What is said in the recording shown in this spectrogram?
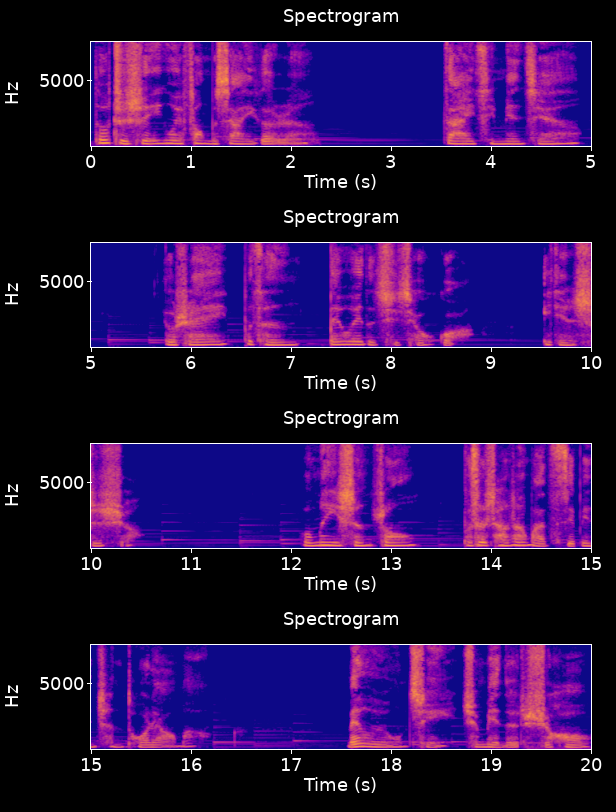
都只是因为放不下一个人。在爱情面前，有谁不曾卑微的祈求过一点施舍？我们一生中，不是常常把自己变成鸵鸟吗？没有勇气去面对的时候，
